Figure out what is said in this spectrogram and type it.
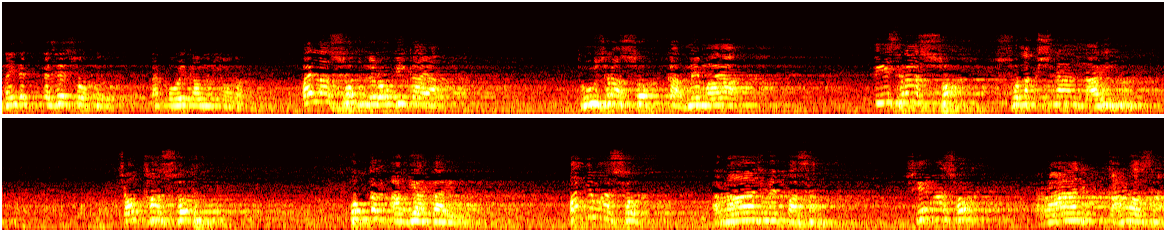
ਨਹੀਂ ਤੇ ਕਿਸੇ ਸੁਖ ਦਾ ਕੋਈ ਕੰਮ ਨਹੀਂ ਆਉਂਦਾ ਪਹਿਲਾ ਸੁਖ ਨਿਰੋਗੀ ਕਾਇਆ ਦੂਸਰਾ ਸੁਖ ਘਰ ਨੇ ਮਾਇਆ ਤੀਸਰਾ ਸੁਖ ਸੁਲਕਸ਼ਣਾ ਨਾਰੀ ਚੌਥਾ ਸੁਖ ਪੁੱਤਰ ਆਗਿਆਕਾਰੀ ਪੰਜਵਾਂ ਸੁਖ ਰਾਜ ਮੈਂ ਪਾਸਾ ਛੇਵਾਂ ਸੁਖ ਰਾਜ ਘਰ ਵਾਸਾ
